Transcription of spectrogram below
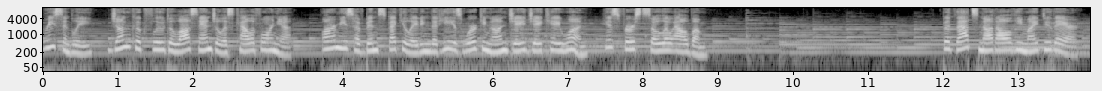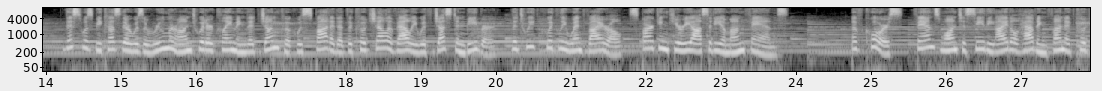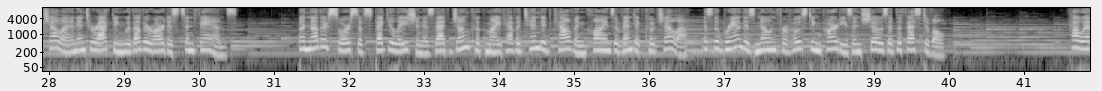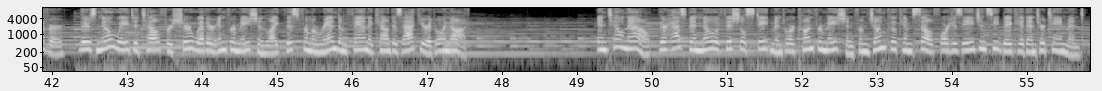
Recently, Jungkook flew to Los Angeles, California. Armies have been speculating that he is working on JJK1, his first solo album. But that's not all he might do there. This was because there was a rumor on Twitter claiming that Jungkook was spotted at the Coachella Valley with Justin Bieber. The tweet quickly went viral, sparking curiosity among fans. Of course, fans want to see the idol having fun at Coachella and interacting with other artists and fans. Another source of speculation is that Jungkook might have attended Calvin Klein's event at Coachella, as the brand is known for hosting parties and shows at the festival. However, there's no way to tell for sure whether information like this from a random fan account is accurate or not. Until now, there has been no official statement or confirmation from Jungkook himself or his agency Big Hit Entertainment.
